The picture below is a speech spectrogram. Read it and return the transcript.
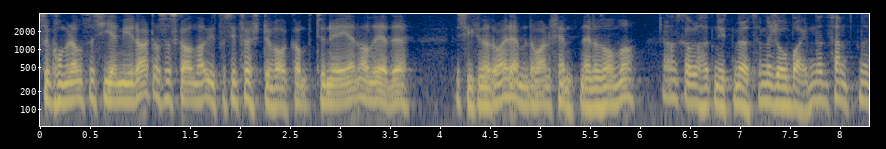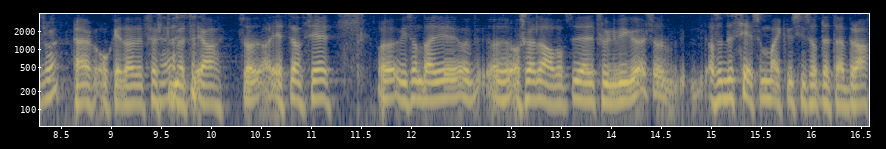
Så kommer han og sier mye rart, og så skal han da ut på sin første valgkampturné igjen allerede jeg husker ikke når det var, ja, men det var den 15. eller sånn nå. Ja, han skal vel ha et nytt møte med Joe Biden den 15., tror jeg. Ja, ok, det er det første møtet, ja. Så etter han ser, og hvis han der, og, skal lade opp til det fulle vigør, så altså det ser ut som Michael syns at dette er bra.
